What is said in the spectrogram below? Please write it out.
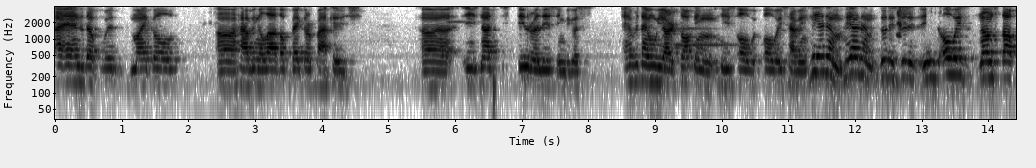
I ended up with Michael uh, having a lot of vector package. Uh, he's not still releasing because every time we are talking, he's al- always having, "Hey Adam, hey Adam, do this, do this." He's always nonstop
